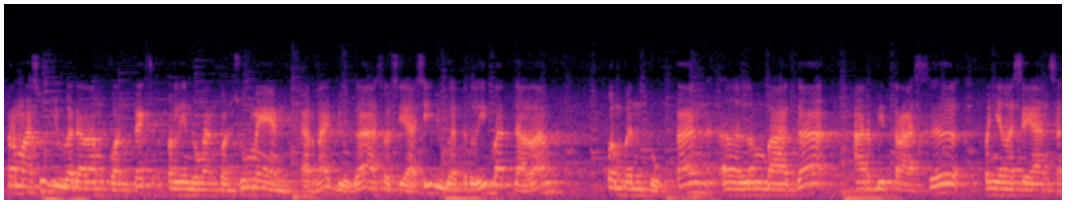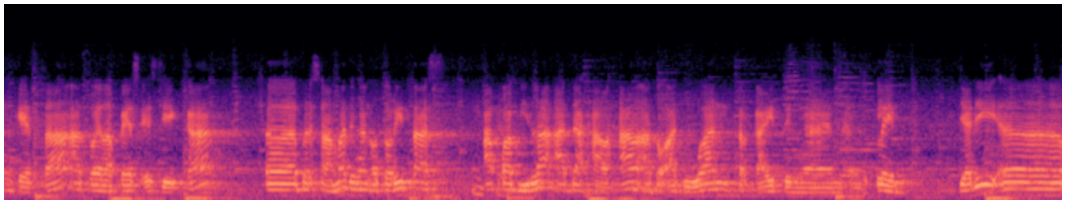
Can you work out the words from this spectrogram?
termasuk juga dalam konteks perlindungan konsumen karena juga asosiasi juga terlibat dalam pembentukan eh, lembaga arbitrase penyelesaian sengketa atau LAPS-SJK bersama dengan otoritas apabila ada hal-hal atau aduan terkait dengan klaim. Jadi eh,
